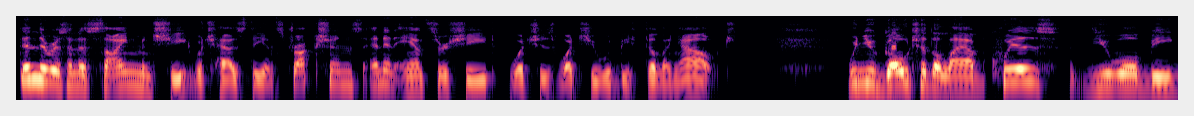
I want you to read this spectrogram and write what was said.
Then there is an assignment sheet which has the instructions and an answer sheet which is what you would be filling out. When you go to the lab quiz, you will be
